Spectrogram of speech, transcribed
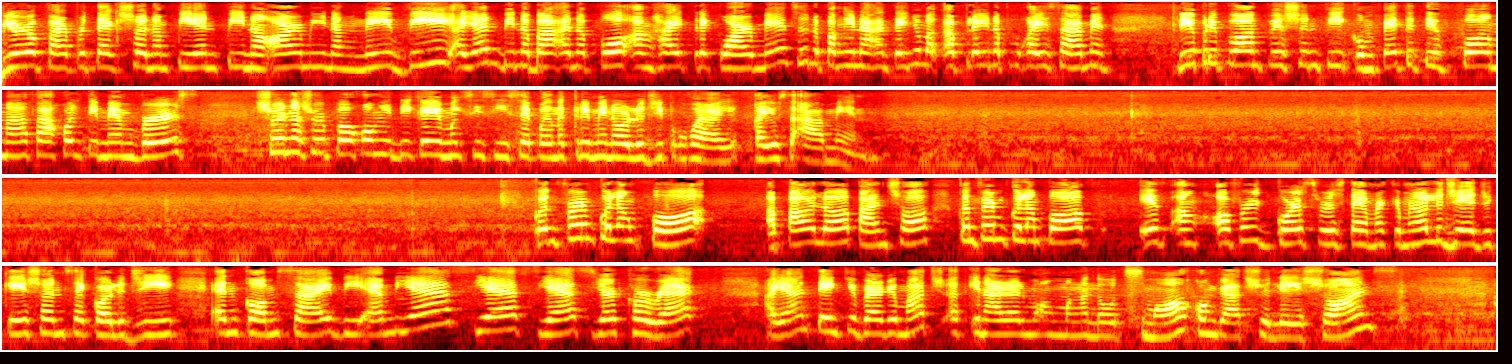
Bureau of Fire Protection, ng PNP, ng Army, ng Navy. Ayan, binabaan na po ang height requirements. Ano pang inaantay nyo? Mag-apply na po kayo sa amin. Libre po ang tuition fee. Competitive po ang mga faculty members. Sure na sure po kung hindi kayo magsisisi pag nag-criminology po kayo, kayo sa amin. Confirm ko lang po, uh, Paolo, Pancho, confirm ko lang po if ang offered course for STEM are Criminology, Education, Psychology, and ComSci, BM. Yes, yes, yes, you're correct. Ayan, thank you very much. At inaral mo ang mga notes mo. Congratulations.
